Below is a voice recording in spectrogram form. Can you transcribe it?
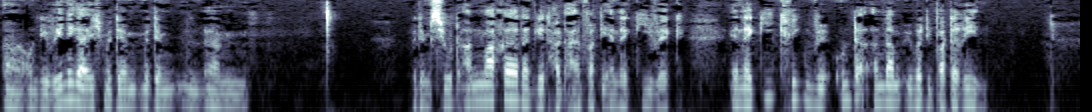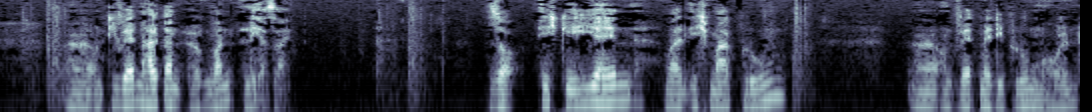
Äh, und je weniger ich mit dem, mit dem, ähm, mit dem Suit anmache, dann geht halt einfach die Energie weg. Energie kriegen wir unter anderem über die Batterien. Äh, und die werden halt dann irgendwann leer sein. So, ich gehe hier hin, weil ich mag Blumen äh, und werde mir die Blumen holen.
